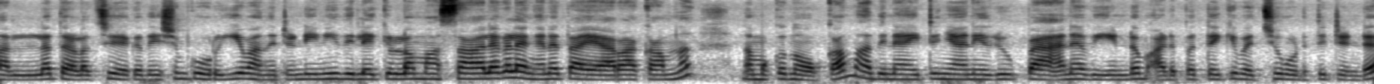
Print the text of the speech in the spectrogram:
നല്ല തിളച്ച് ഏകദേശം കുറുകി വന്നിട്ടുണ്ട്. ഇനി ഇതിലേക്കുള്ള മസാലകൾ എങ്ങനെ തയ്യാറാക്കാമെന്ന് നമുക്ക് നോക്കാം. അതിനായിട്ട് ഞാൻ ഒരു പാന് വീണ്ടും അടുപ്പത്തേക്ക് വെച്ച് കൊടുത്തിട്ടുണ്ട്.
